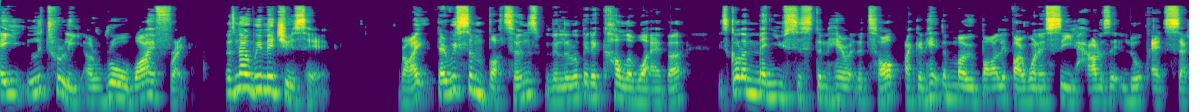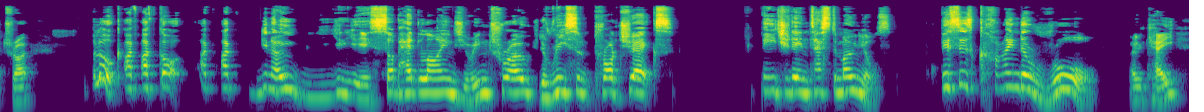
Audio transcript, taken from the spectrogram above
a literally a raw wireframe. There's no images here, right? There is some buttons with a little bit of color, whatever. It's got a menu system here at the top. I can hit the mobile if I want to see how does it look, etc. But look, I've, I've got, I've, I've, you know, your subheadlines, your intro, your recent projects, featured in testimonials. This is kind of raw okay?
